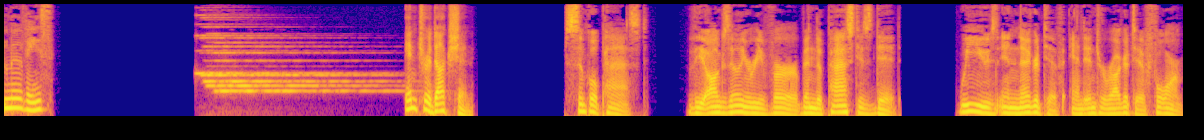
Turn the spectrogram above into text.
Movies. Introduction. Simple past. The auxiliary verb in the past is did. We use in negative and interrogative form.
